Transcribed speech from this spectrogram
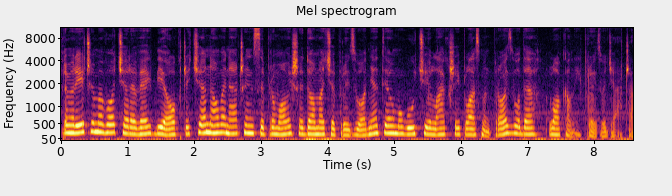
Prema riječima voćara Vehbije Okčića, na ovaj način se promoviše domaća proizvodnja te omogućuje lakši plasman proizvoda lokalnih proizvođača.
